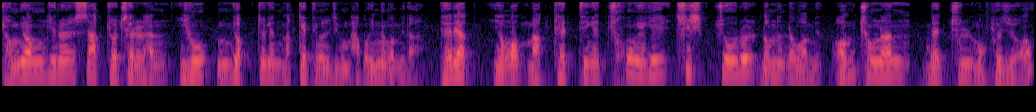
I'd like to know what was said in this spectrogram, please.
경영진을 싹 교체를 한 이후 공격적인 마케팅을 지금 하고 있는 겁니다. 대략 영업 마케팅의 총액이 70조를 넘는다고 합니다. 엄청난 매출 목표죠.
